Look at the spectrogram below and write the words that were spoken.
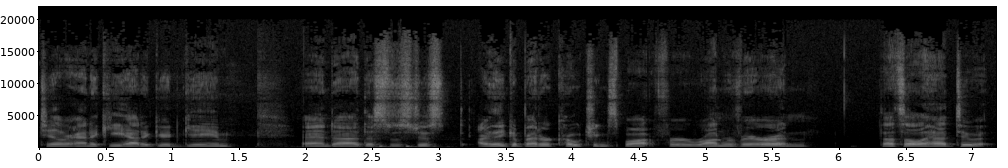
Taylor Heinicke had a good game, and uh, this was just, I think, a better coaching spot for Ron Rivera, and that's all I had to it.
